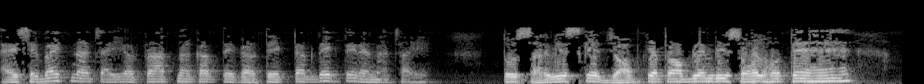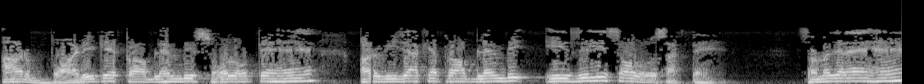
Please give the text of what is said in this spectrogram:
ऐसे बैठना चाहिए और प्रार्थना करते करते एक टक देखते रहना चाहिए। तो सर्विस के, जॉब के प्रॉब्लम भी सोल्व होते हैं और बॉडी के प्रॉब्लम भी सोल्व होते हैं। और वीज़ा के प्रॉब्लम भी इजीली सॉल्व हो सकते हैं। समझ रहे हैं?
